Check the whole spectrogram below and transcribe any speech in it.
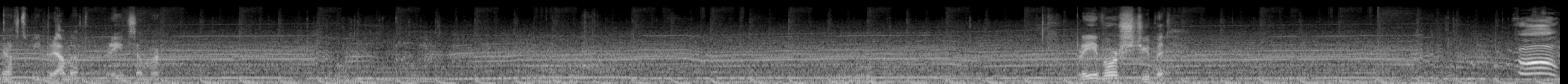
You have to be, I'm gonna have to brave somewhere. Brave or stupid. Oh!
